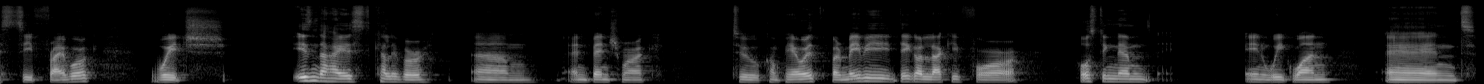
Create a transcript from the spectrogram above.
SC Freiburg, which isn't the highest caliber um, and benchmark to compare with, but maybe they got lucky for hosting them in week one and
